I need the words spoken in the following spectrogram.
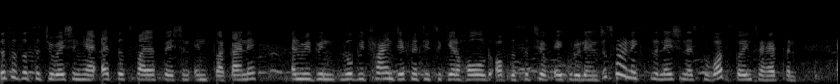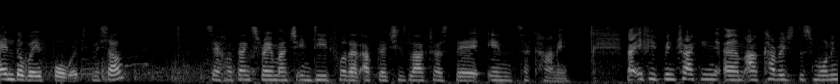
this is the situation here at this fire station in Tsakane, and we've been, we'll be trying definitely to get hold of the city of Ekurhuleni just for an explanation as to what's going to happen and the way forward. Michelle? Tseho, thanks very much indeed for that update. She's live to us there in Tsakane. Now, if you've been tracking um, our coverage this morning,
